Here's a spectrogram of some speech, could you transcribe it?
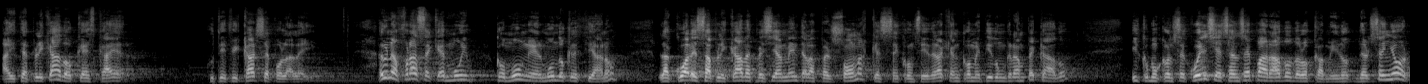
Ahí está explicado qué es caer. Justificarse por la ley. Hay una frase que es muy común en el mundo cristiano la cual es aplicada especialmente a las personas que se considera que han cometido un gran pecado y como consecuencia se han separado de los caminos del Señor.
